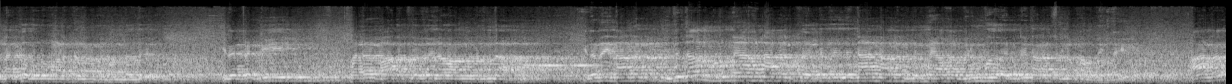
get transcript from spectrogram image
இணக்கபூர்வமான தீர்மானம் வந்தது இதை பற்றி பலர் வாதப்பிரதிகளாக இருந்தாலும் இதனை நாங்கள் இதுதான் முழுமையாக நாங்கள் கேட்கிறது இதுதான் நாங்கள் முழுமையாக விரும்புவது என்று நாங்கள் சொல்லப் போவதில்லை ஆனால்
